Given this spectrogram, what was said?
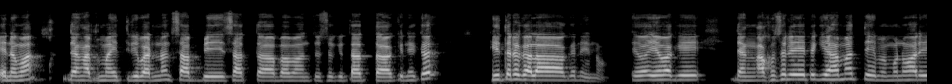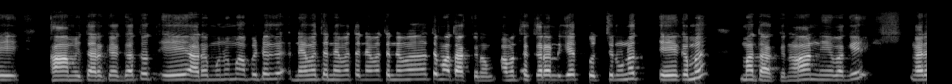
එනවා දැන් අප මෛත්‍රී වරණන් සබ්බේ සත්තා භවන්තු සුකි තත්තා කෙනෙක හිතර ගලාගෙනනවා. ඒ වගේ දැන් අකුසලේට ගියහමත් එම මොනහරි කාමිතර්කයක් ගතොත් ඒ අරමුණම අපිට නැවත නැවත නැවත නැවත මතක්කනම් අමත කරන්න ගෙත් කොච්චරුනත් ඒකම මතක්කෙන ආන්නේ වගේ අර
